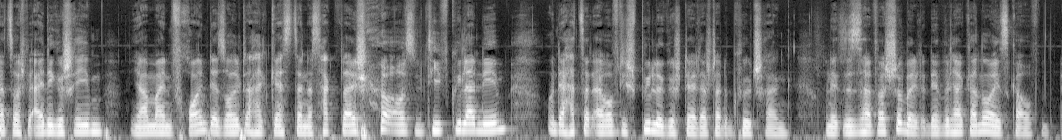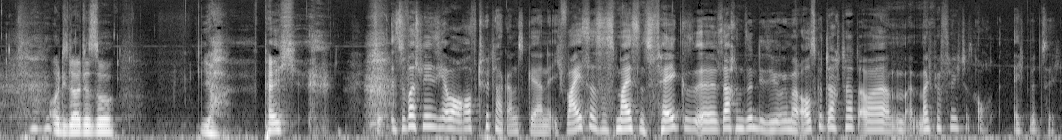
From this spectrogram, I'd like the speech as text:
hat zum Beispiel eine geschrieben, ja, mein Freund, der sollte halt gestern das Hackfleisch aus dem Tiefkühler nehmen und der hat es halt einfach auf die Spüle gestellt, anstatt im Kühlschrank. Und jetzt ist es halt verschimmelt und der will halt kein neues kaufen. Und die Leute so, ja, Pech. So, sowas lese ich aber auch auf Twitter ganz gerne. Ich weiß, dass es meistens Fake-Sachen sind, die sich irgendjemand ausgedacht hat, aber manchmal finde ich das auch echt witzig.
